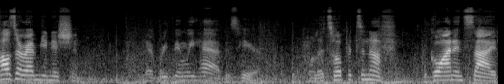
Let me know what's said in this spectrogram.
How's our ammunition? Everything we have is here. Well, let's hope it's enough. Go on inside.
